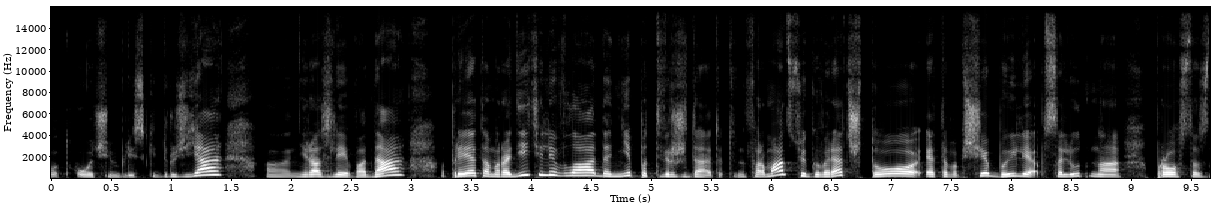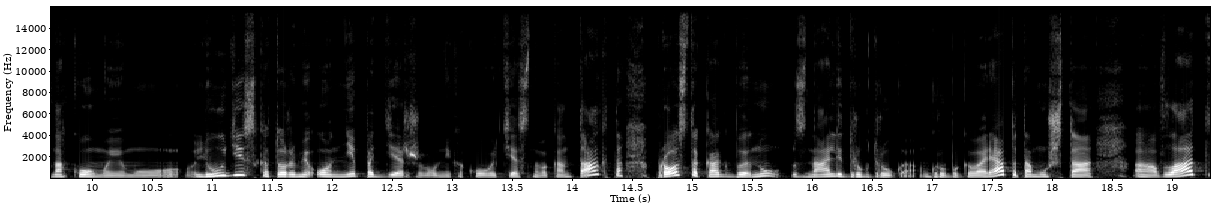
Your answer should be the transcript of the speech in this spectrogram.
вот очень близкие друзья, а, не разлей вода. При этом родители Влада не подтверждают эту информацию и говорят, что это вообще были абсолютно просто знакомые ему люди, с которыми он не поддерживал никакого тесного контакта, просто как бы, ну, знали друг друга, грубо говоря, потому что э, Влад,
